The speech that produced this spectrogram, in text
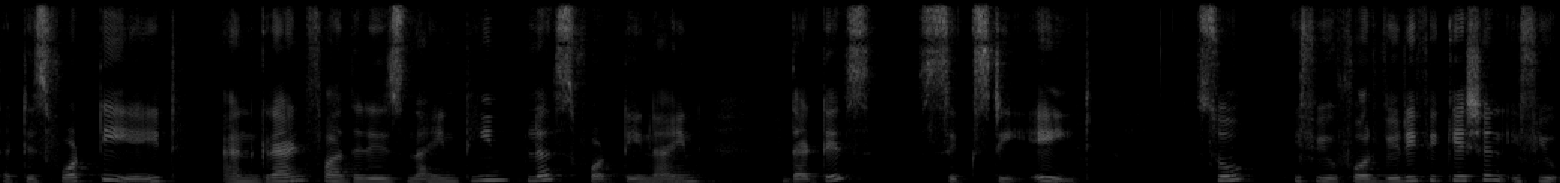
that is 48 and grandfather is 19 plus 49 that is 68. So if you for verification if you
